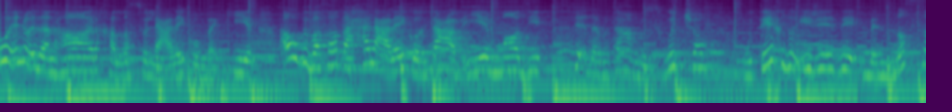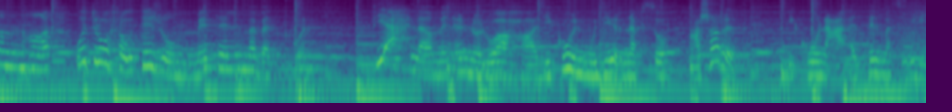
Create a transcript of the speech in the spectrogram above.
هو إنه إذا نهار خلصتوا اللي عليكم بكير أو ببساطة حل عليكم تعب أيام ماضية تقدروا تعملوا switch off وتاخدوا إجازة بنص النهار وتروحوا وتجوا مثل ما بدكم. في أحلى من إنه الواحد يكون مدير نفسه ع شرط يكون على قد المسؤولية.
